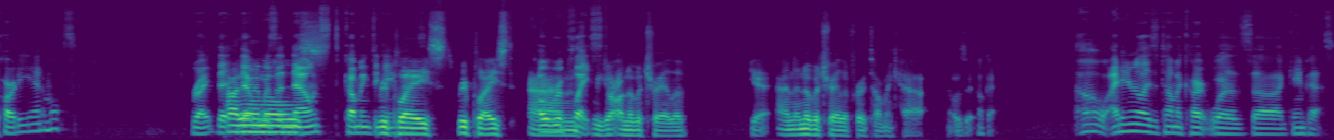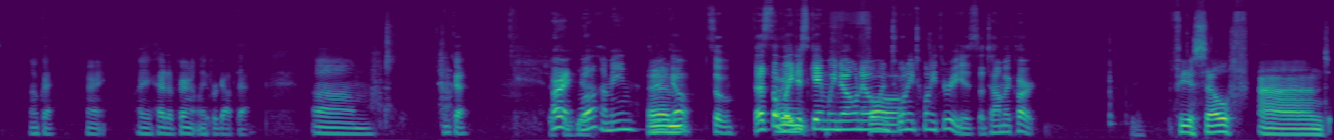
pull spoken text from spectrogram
Party Animals, right? That that was announced coming to Game Replaced, replaced, Oh, replaced, we got right. another trailer. yeah, and another trailer for Atomic Heart. That was it. Okay. Oh, I didn't realize Atomic Heart was uh, Game Pass. Okay, all right. I had apparently forgot that. Um, okay. All right. Well, I mean, there Um, you go. So that's the I mean, latest game we know now in 2023 is Atomic Heart. For yourself and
